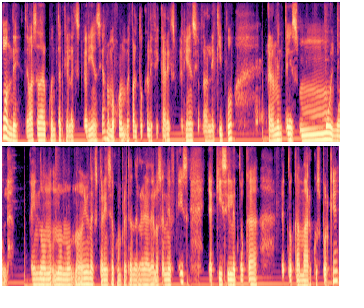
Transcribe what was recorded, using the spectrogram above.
donde te vas a dar cuenta que la experiencia, a lo mejor me faltó calificar experiencia para el equipo, realmente es muy nula. No, no, no, no hay una experiencia completa en el área de los NFTs y aquí sí le toca le toca a Marcus. ¿Por qué?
